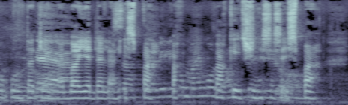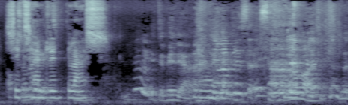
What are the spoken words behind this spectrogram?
pupunta dyan. May bayad na lang spa. Pa- komma package na siya det sa spa. 600 plus. Lite billigare. Ja, precis. Det.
